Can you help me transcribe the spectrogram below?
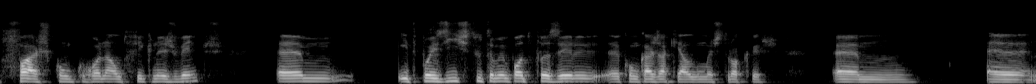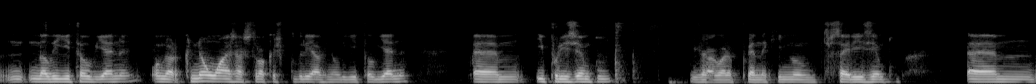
faz com que o Ronaldo fique nas Juventus, e depois isto também pode fazer uh, com que haja aqui algumas trocas um, uh, eh, na Liga Italiana, ou melhor, que não haja as trocas que poderia haver na Liga Italiana. Um, e, por exemplo, já agora pegando aqui no terceiro exemplo, um,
